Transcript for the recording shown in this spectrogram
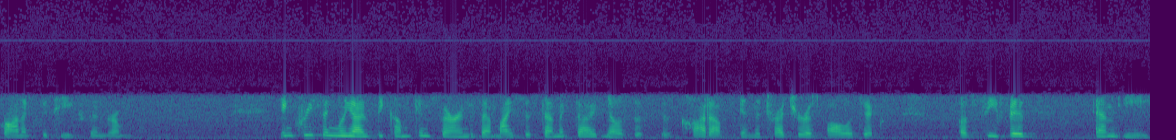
chronic fatigue syndrome. Increasingly, I've become concerned that my systemic diagnosis is caught up in the treacherous politics of CFIDs, ME,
